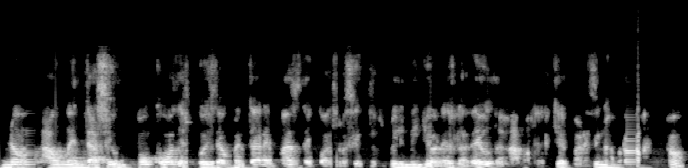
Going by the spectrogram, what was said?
no aumentase un poco después de aumentar en más de 400 mil millones la deuda. Vamos, es que parece una broma, ¿no?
